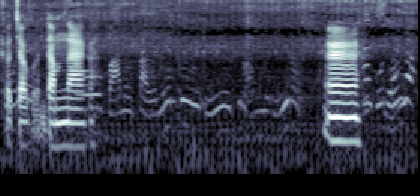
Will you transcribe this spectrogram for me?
เขาเจ้าก็ดำนาก็เออเสียงเนาก็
